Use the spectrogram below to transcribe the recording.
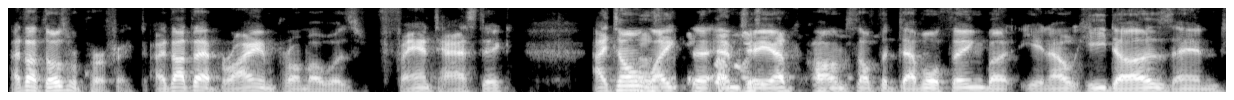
I thought those were perfect. I thought that Brian promo was fantastic. I don't like the MJF call himself the devil thing, but you know he does, and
